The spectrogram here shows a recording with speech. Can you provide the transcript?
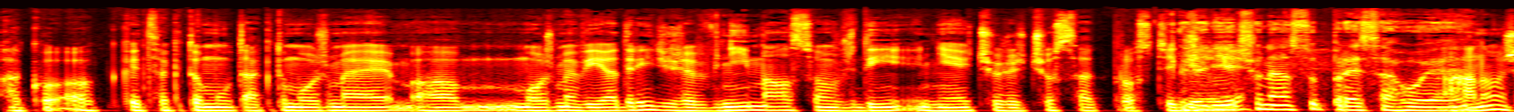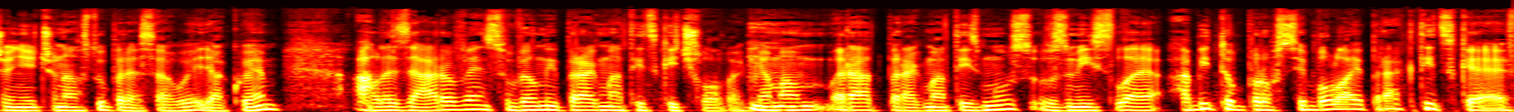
ako keď sa k tomu takto môžeme, um, môžeme vyjadriť, že vnímal som vždy niečo, že čo sa proste deje. Že niečo nás tu presahuje. Áno, že niečo nás tu presahuje, ďakujem. Ale zároveň som veľmi pragmatický človek. Mm-hmm. Ja mhm. mám rád pragmatizmus v zmysle, aby to proste bolo aj praktické a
